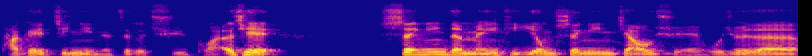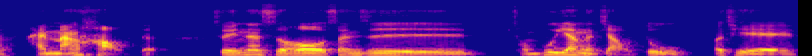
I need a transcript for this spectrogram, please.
他可以经营的这个区块，而且声音的媒体用声音教学，我觉得还蛮好的。所以那时候算是从不一样的角度，而且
